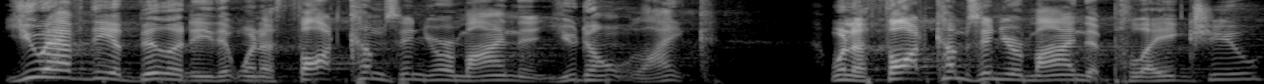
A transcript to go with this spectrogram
you have the ability that when a thought comes in your mind that you don't like, when a thought comes in your mind that plagues you,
